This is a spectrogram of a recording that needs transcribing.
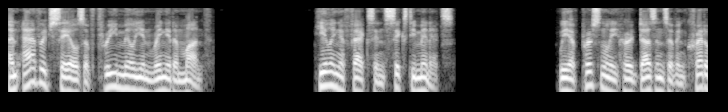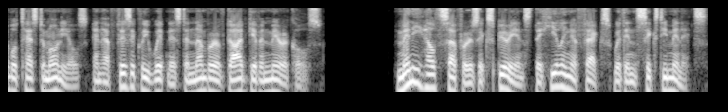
An average sales of 3 million ringgit a month. Healing effects in 60 minutes. We have personally heard dozens of incredible testimonials and have physically witnessed a number of God-given miracles. Many health sufferers experienced the healing effects within 60 minutes.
